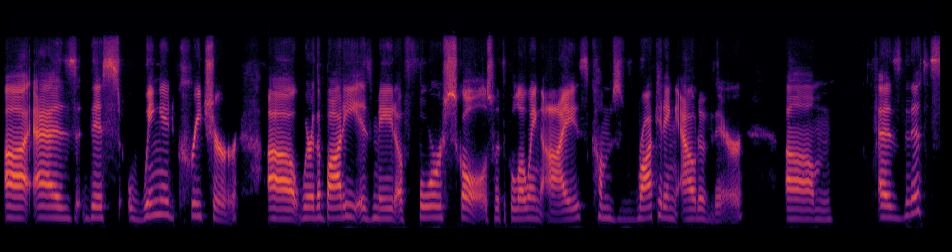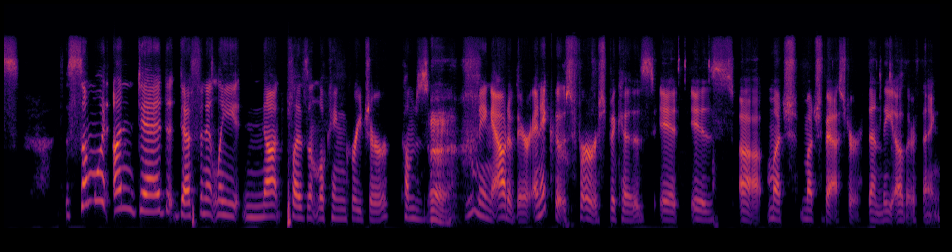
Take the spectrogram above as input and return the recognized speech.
uh as this winged creature uh, where the body is made of four skulls with glowing eyes comes rocketing out of there. Um, as this somewhat undead, definitely not pleasant looking creature comes Uh, zooming out of there, and it goes first because it is uh much much faster than the other thing.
